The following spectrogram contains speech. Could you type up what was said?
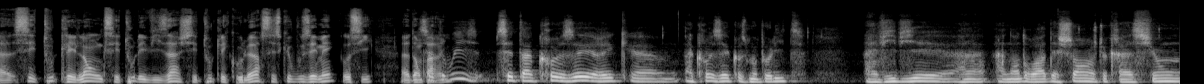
euh, c'est toutes les langues, c'est tous les visages, c'est toutes les couleurs. C'est ce que vous aimez aussi euh, dans Paris? Oui, c'est un creuset, Eric, un creuset cosmopolite un vivier, un, endroit d'échange, de création,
